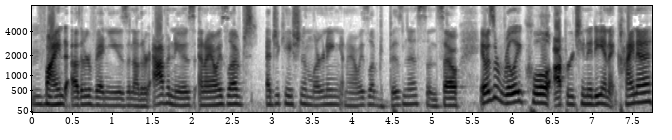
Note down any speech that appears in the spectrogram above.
mm-hmm. find other venues and other avenues. And I always loved education and learning, and I always loved business. And so it was a really cool opportunity, and it kind of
